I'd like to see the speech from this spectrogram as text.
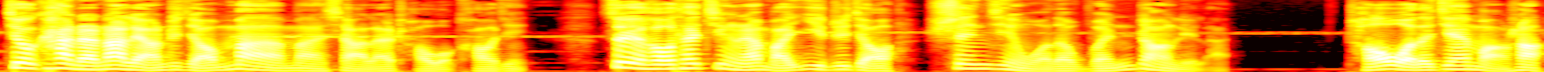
就看着那两只脚慢慢下来，朝我靠近。最后，他竟然把一只脚伸进我的蚊帐里来。朝我的肩膀上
